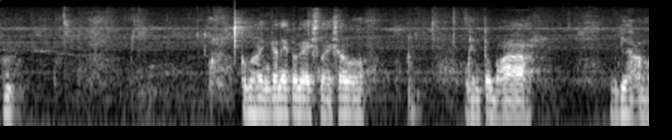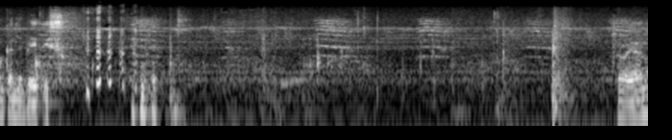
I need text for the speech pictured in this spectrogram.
Hmm. Kumain ka nito guys na isang ganito baka bigla kang magka-diabetes. So, ayan.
